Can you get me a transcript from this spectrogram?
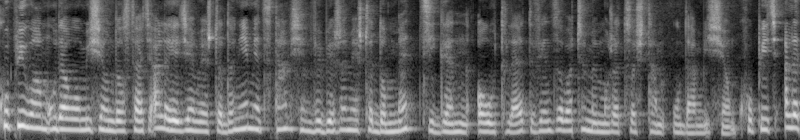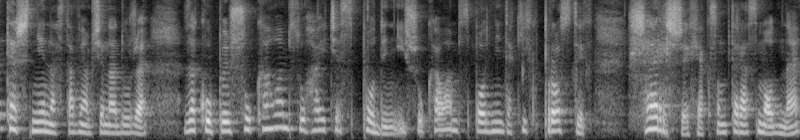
Kupiłam, udało mi się dostać, ale jedziemy jeszcze do Niemiec. Tam się wybierzemy jeszcze do Metzigen Outlet, więc zobaczymy, może coś tam uda mi się kupić, ale też nie nastawiam się na duże zakupy. Szukałam, słuchajcie, spodni. Szukałam spodni takich prostych, szerszych, jak są teraz modne.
